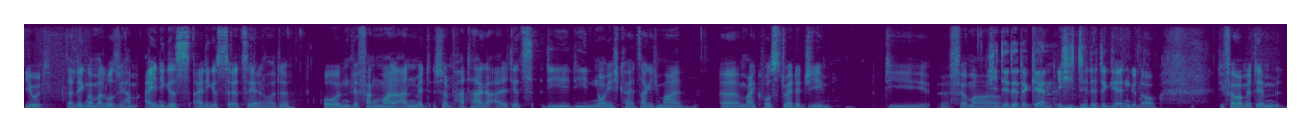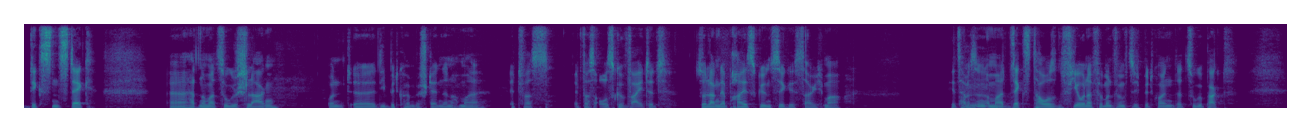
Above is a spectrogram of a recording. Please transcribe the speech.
Gut, dann legen wir mal los. Wir haben einiges, einiges zu erzählen heute. Und wir fangen mal an mit, ist schon ein paar Tage alt jetzt, die, die Neuigkeit, sage ich mal. Äh, MicroStrategy, die äh, Firma. He did it again. He did it again, genau. Die Firma mit dem dicksten Stack äh, hat nochmal zugeschlagen und äh, die Bitcoin-Bestände nochmal etwas, etwas ausgeweitet, solange der Preis günstig ist, sage ich mal. Jetzt haben mhm. sie nochmal 6.455 Bitcoin dazugepackt,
